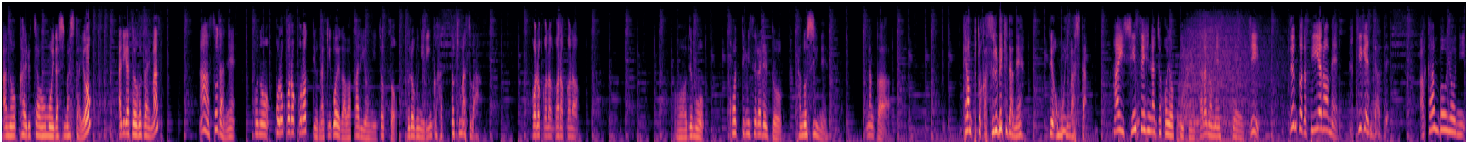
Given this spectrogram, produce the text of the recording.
あのカエルちゃんを思い出しましたよ。ありがとうございます。ああ、そうだね。このコロコロコロっていう鳴き声がわかるようにちょっとブログにリンク貼っときますわ。コロコロコロコロ。ああ、でも、こうやって見せられると楽しいね。なんか、キャンプとかするべきだねって思いました。はい、新製品なチョコヨッピーくんからのメッセージ。ずんこの PR 名、不機嫌だぜ。赤ん坊用に、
